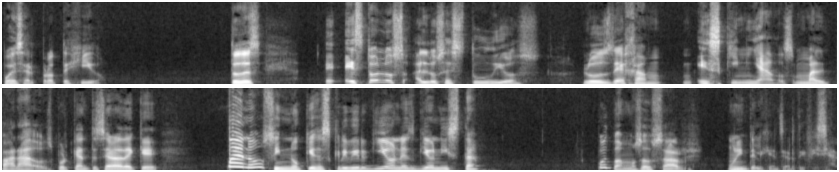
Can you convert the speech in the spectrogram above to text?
puede ser protegido. Entonces, esto los, a los estudios los deja esquineados, mal parados, porque antes era de que, bueno, si no quieres escribir guiones, guionista, pues vamos a usar una inteligencia artificial.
